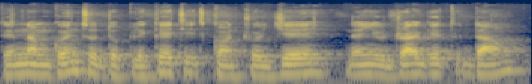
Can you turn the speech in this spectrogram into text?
Then I'm going to duplicate it ctrl J then you drag it down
